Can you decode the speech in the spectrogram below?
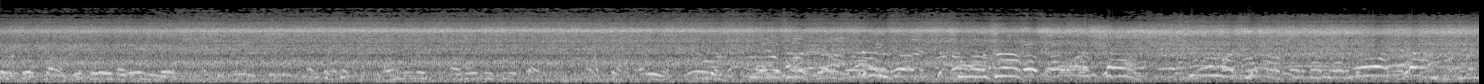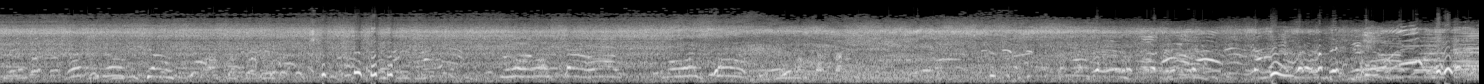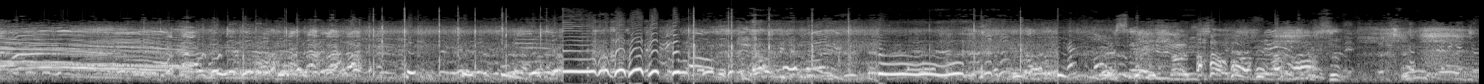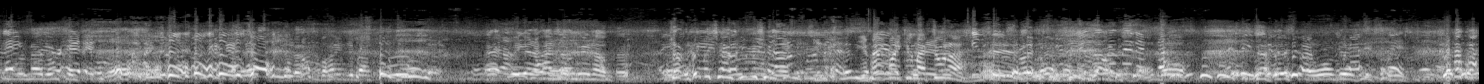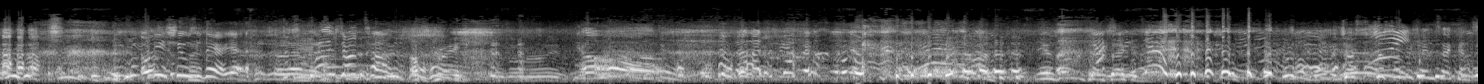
Come on, John! Come on, John! awesome. Legs behind your back. Right, we got a hand up here. Give him a chance, give him a chance. You met Michael McDonough. Only his shoes are there, yeah. well done, Tom. Oh, that had to be yeah, 10 seconds. Just, just under 10 seconds.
